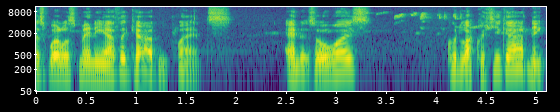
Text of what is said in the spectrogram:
as well as many other garden plants. And as always, good luck with your gardening.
